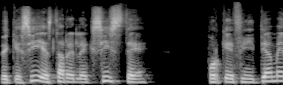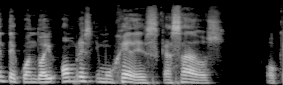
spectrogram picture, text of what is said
de que sí, esta regla existe, porque definitivamente cuando hay hombres y mujeres casados, ¿ok?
